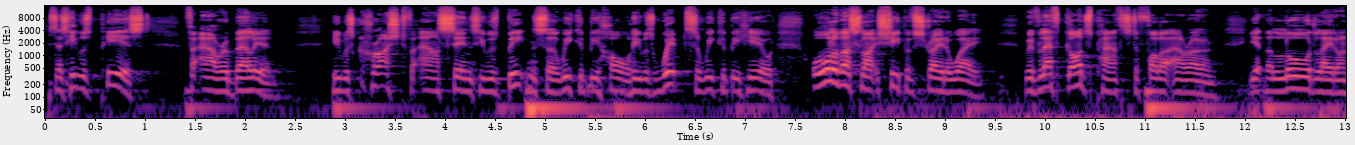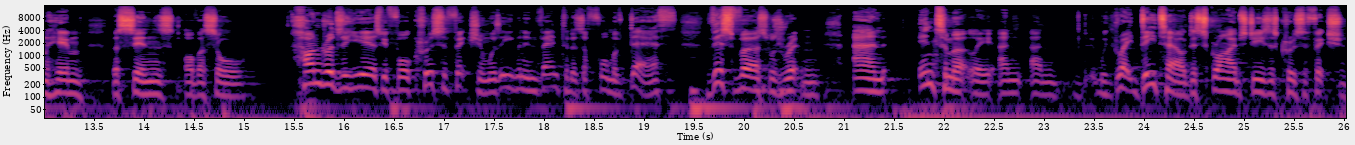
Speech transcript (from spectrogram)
He says, He was pierced for our rebellion. He was crushed for our sins. He was beaten so we could be whole. He was whipped so we could be healed. All of us, like sheep, have strayed away. We've left God's paths to follow our own, yet the Lord laid on him the sins of us all. Hundreds of years before crucifixion was even invented as a form of death, this verse was written and intimately and, and with great detail describes Jesus' crucifixion.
